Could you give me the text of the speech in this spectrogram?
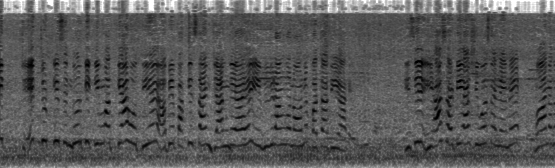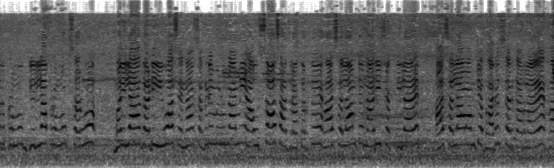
एक एक चुटकी सिंदूर की कीमत क्या होती है? अब पाकिस्तान जान गया है ये वीरांगनाओं ने बता दिया है. इसी ह्यासाठी या शिवसेनेने महानगर प्रमुख जिल्हा प्रमुख सर्व महिला आघाडी युवा सेना सगळे मिळून आम्ही हा उत्साह साजरा करतोय. हा सलाम त्या नारी शक्तीला आहे. हा सलाम आमच्या भारत सरकारला आहे. हा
